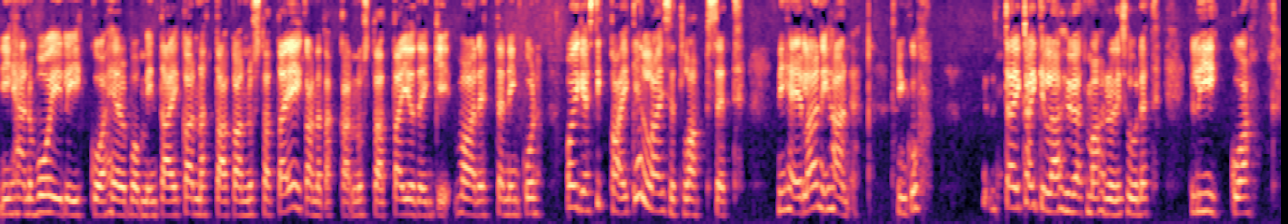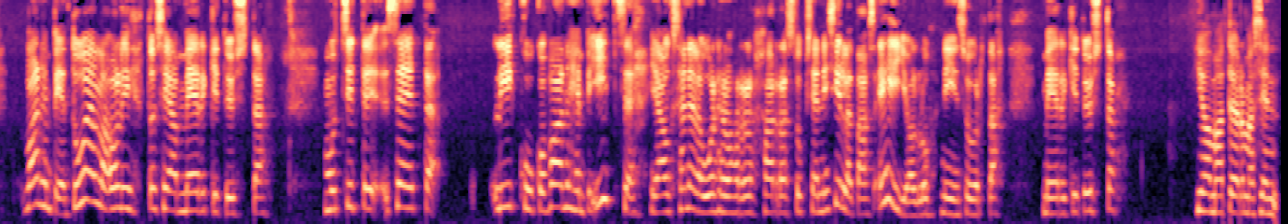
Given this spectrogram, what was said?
niin hän voi liikkua helpommin tai kannattaa kannustaa tai ei kannata kannustaa tai jotenkin, vaan että niin kuin oikeasti kaikenlaiset lapset, niin heillä on ihan, niin kuin, tai kaikilla on hyvät mahdollisuudet liikkua vanhempien tuella oli tosiaan merkitystä, mutta sitten se, että liikkuuko vanhempi itse ja onko hänellä urheiluharrastuksia, niin sillä taas ei ollut niin suurta merkitystä. Joo, mä törmäsin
